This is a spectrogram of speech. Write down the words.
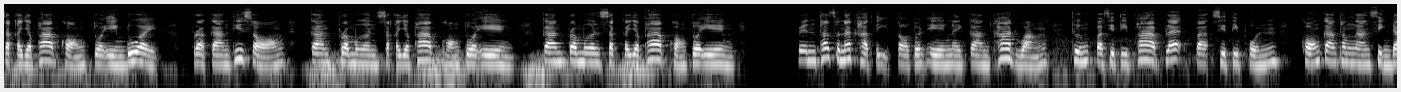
ศักยภาพของตัวเองด้วย ประการที่สองการประเมินศักยภาพของตัวเอง การประเมินศักยภาพของตัวเอง เป็นทัศนคติต่อตนเองในการคาดหวังถึงประสิทธิภาพและประสิทธิผลของการทำงานสิ่งใด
